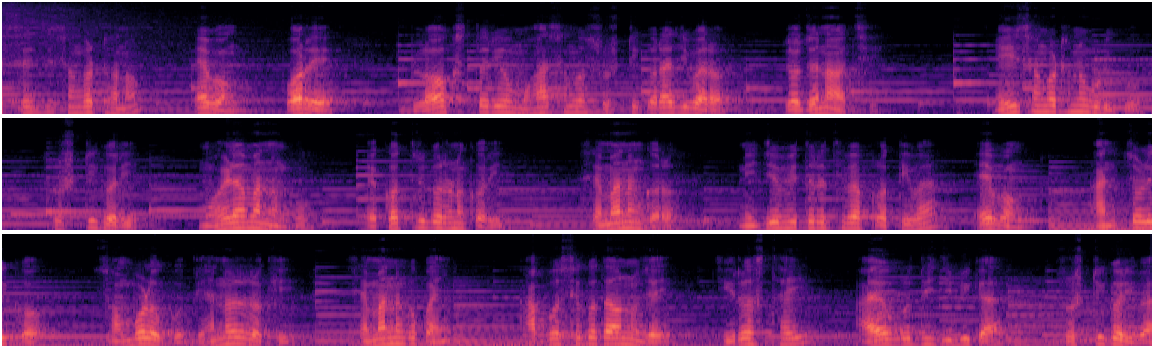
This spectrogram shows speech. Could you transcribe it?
ଏସ୍ଏଚ୍ଜି ସଂଗଠନ ଏବଂ ପରେ ବ୍ଲକ ସ୍ତରୀୟ ମହାସଂଘ ସୃଷ୍ଟି କରାଯିବାର ଯୋଜନା ଅଛି। ଏହି ସଂଗଠନ ଗୁଡ଼ିକୁ ସୃଷ୍ଟି କରି ମହିଳାମାନଙ୍କୁ ଏକତ୍ରୀକରଣ କରି ସେମାନଙ୍କର ନିଜ ଭିତରେ ଥିବା ପ୍ରତିଭା ଏବଂ ଆଞ୍ଚଳିକ ସମ୍ବଳକୁ ଧ୍ୟାନରେ ରଖି ସେମାନଙ୍କ ପାଇଁ ଆବଶ୍ୟକତା ଅନୁଯାୟୀ ଚିରସ୍ଥାୟୀ ଆୟ ବୃଦ୍ଧି ଜୀବିକା ସୃଷ୍ଟି କରିବା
